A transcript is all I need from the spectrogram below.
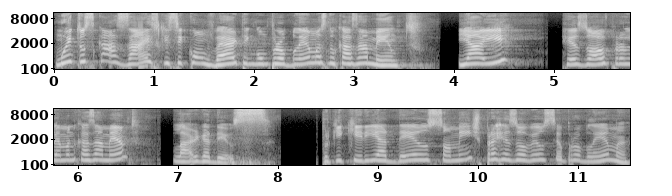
muitos casais que se convertem com problemas no casamento. E aí, resolve o problema no casamento, larga Deus porque queria Deus somente para resolver o seu problema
